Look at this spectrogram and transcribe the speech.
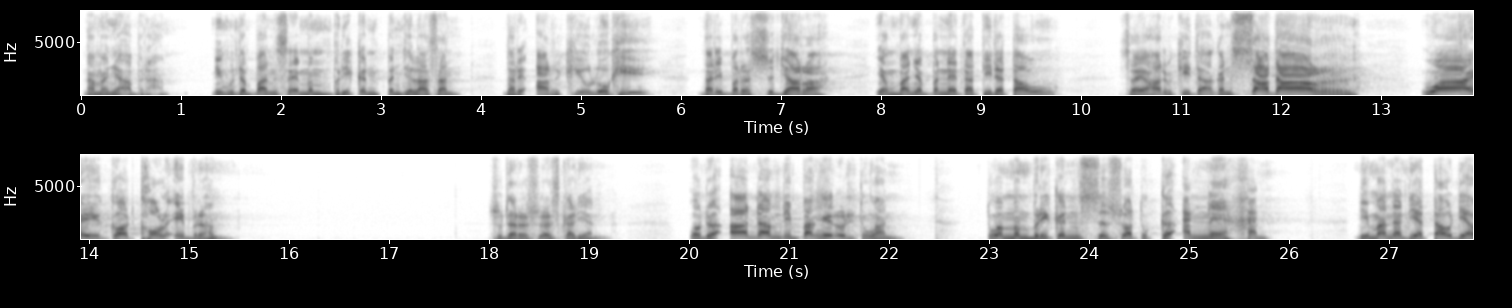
Namanya Abraham. Minggu depan saya memberikan penjelasan dari arkeologi, daripada sejarah yang banyak pendeta tidak tahu. Saya harap kita akan sadar why God called Abraham. Saudara-saudara sekalian, waktu Adam dipanggil oleh Tuhan, Tuhan memberikan sesuatu keanehan. Di mana dia tahu dia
